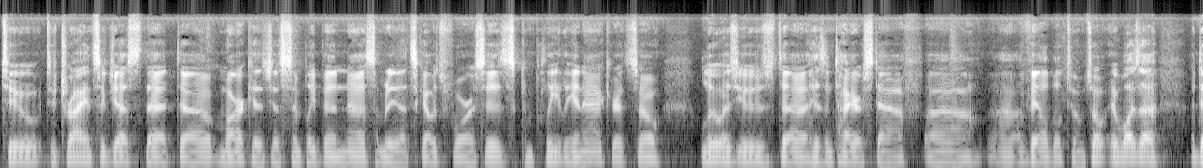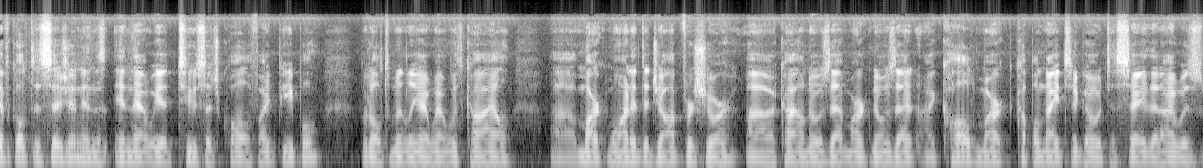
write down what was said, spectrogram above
to to try and suggest that uh, Mark has just simply been uh, somebody that scouts for us is completely inaccurate. So Lou has used uh, his entire staff uh, uh, available to him. So it was a, a difficult decision in the, in that we had two such qualified people, but ultimately I went with Kyle. Uh, Mark wanted the job for sure. Uh, Kyle knows that. Mark knows that. I called Mark a couple nights ago to say that I was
